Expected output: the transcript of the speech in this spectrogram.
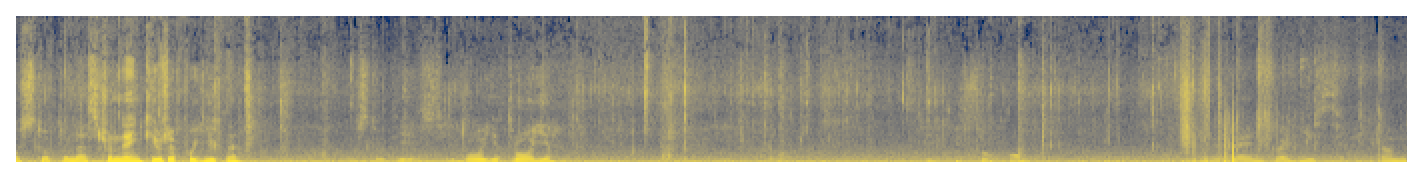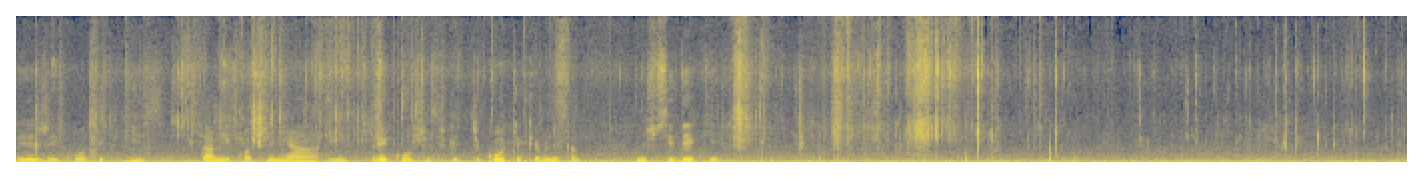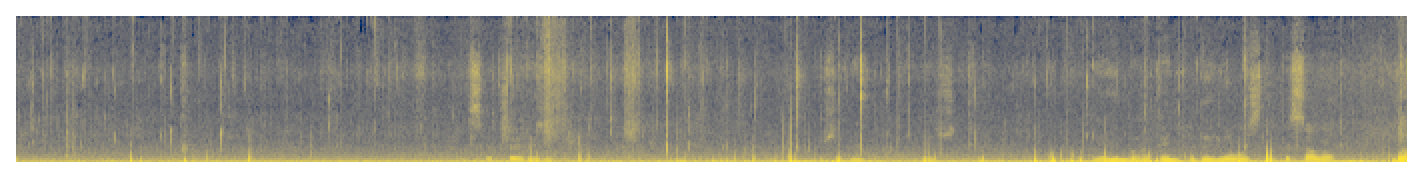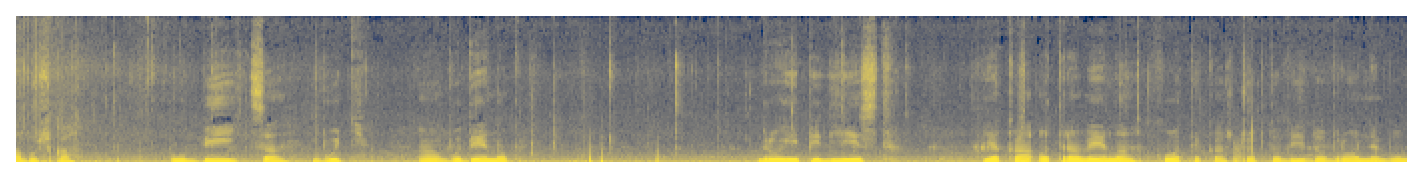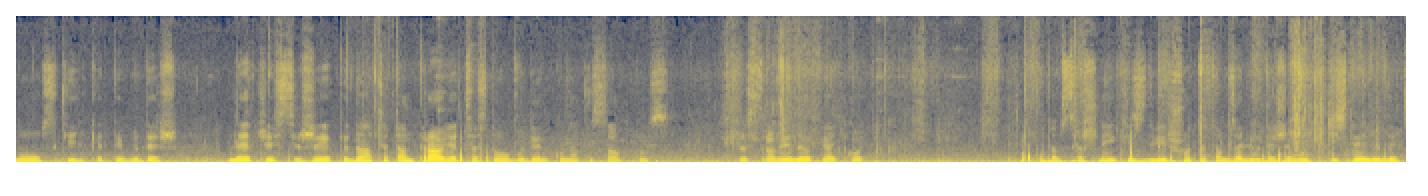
Ось тут у нас чорненький вже поїв? Ось тут є двоє, троє. Тут під софом Женька їсть, там рижий котик їсть, там і кошеня, і три кошечки, чи котики вони там. Вони ж всі дикі. Вечерею. Я їм багатенько даю. Ось написала бабушка, убійця, будь а, будинок, другий під'їзд, яка отравила котика, щоб тобі добро не було, скільки ти будеш нечисть жити. Да, це там травлять, це з того будинку написав хтось. Вже стравили опять котик. Там страшний якийсь двір. Що це там за люди живуть? Якісь не люди.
